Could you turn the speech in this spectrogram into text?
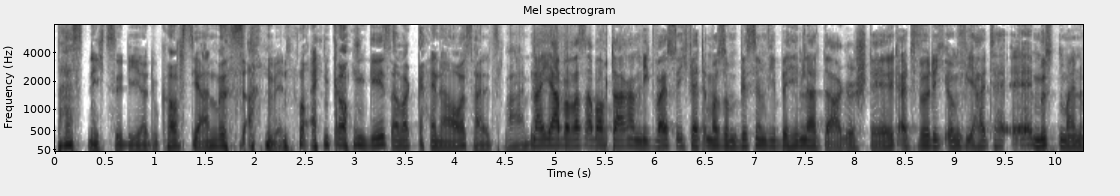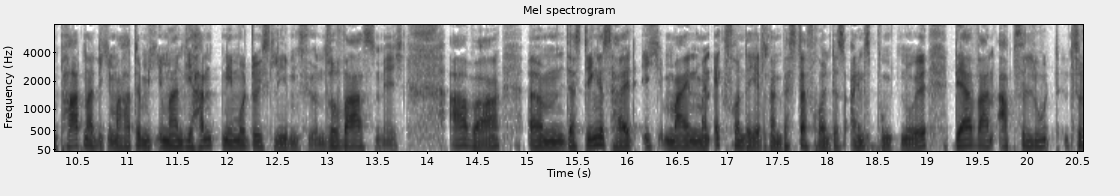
passt nicht zu dir. Du kaufst dir andere Sachen, wenn du einkaufen gehst, aber keine Haushaltswaren. Naja, aber was aber auch daran liegt, weißt du, ich werde immer so ein bisschen wie behindert dargestellt, als würde ich irgendwie halt, äh, müssten meine Partner, die ich immer hatte, mich immer in die Hand nehmen und durchs Leben führen. So war es nicht. Aber ähm, das Ding ist halt, ich, mein, mein Ex-Freund, der jetzt mein bester Freund ist, 1.0, der war ein absolut zu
